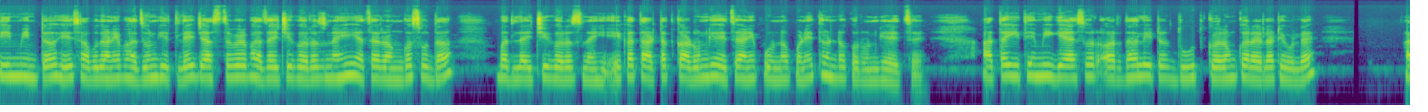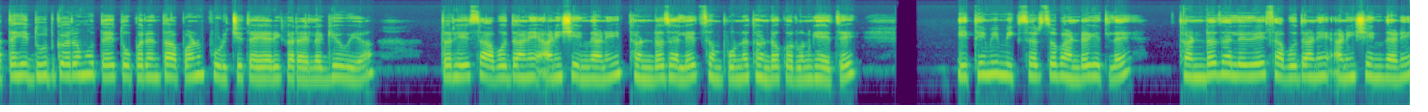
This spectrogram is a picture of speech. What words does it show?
तीन मिनटं हे साबुदाणे भाजून घेतले. जास्त वेळ भाजायची गरज नाही. याचा रंगसुद्धा बदलायची गरज नाही. एका ताटात काढून घ्यायचं आणि पूर्णपणे थंड करून घ्यायचं आहे आता इथे मी गॅसवर अर्धा लिटर दूध गरम करायला ठेवलं आहे आता हे दूध गरम होतं आहे तोपर्यंत आपण पुढची तयारी करायला घेऊया. तर हे साबुदाणे आणि शेंगदाणे थंड झालेत संपूर्ण थंड करून घ्यायचे. इथे मी मिक्सरचं भांडं घेतलं आहे थंड झालेले साबुदाणे आणि शेंगदाणे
